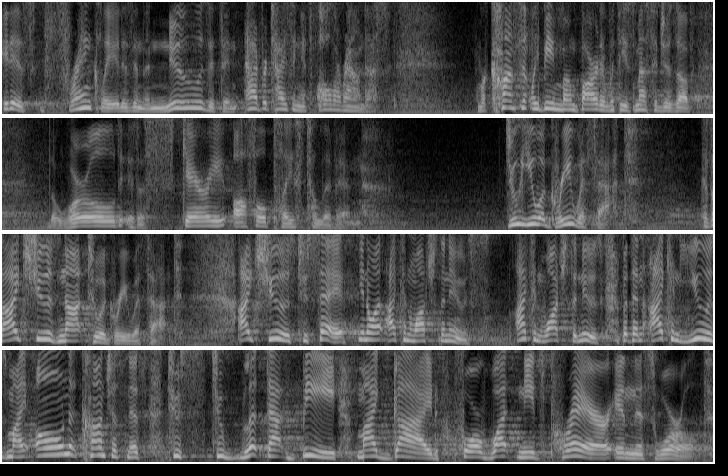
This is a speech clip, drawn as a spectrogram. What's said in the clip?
It is, frankly, it is in the news, it's in advertising, it's all around us. And we're constantly being bombarded with these messages of the world is a scary, awful place to live in. Do you agree with that? Because I choose not to agree with that. I choose to say, you know what, I can watch the news. I can watch the news, but then I can use my own consciousness to, to let that be my guide for what needs prayer in this world.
